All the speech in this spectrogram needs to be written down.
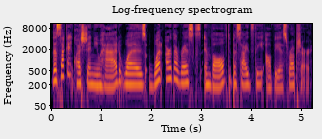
The second question you had was What are the risks involved besides the obvious rupture?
